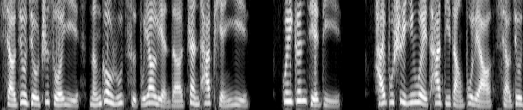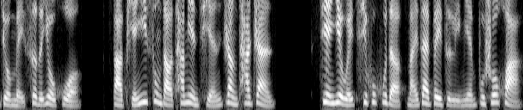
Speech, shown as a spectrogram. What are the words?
小舅舅之所以能够如此不要脸的占他便宜，归根结底还不是因为他抵挡不了小舅舅美色的诱惑，把便宜送到他面前让他占。见叶维气呼呼的埋在被子里面不说话，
